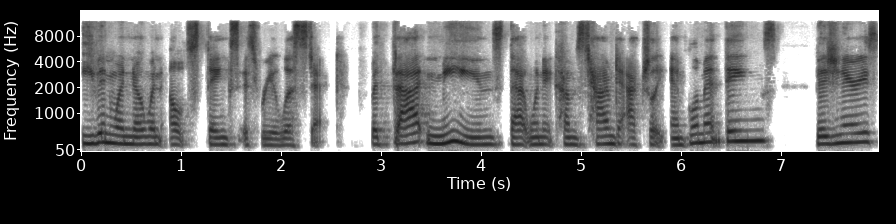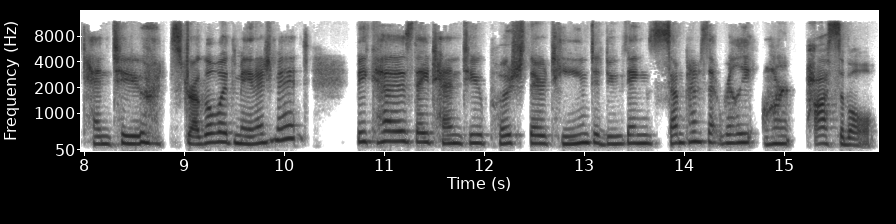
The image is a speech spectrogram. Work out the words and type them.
even when no one else thinks it's realistic. But that means that when it comes time to actually implement things, visionaries tend to struggle with management because they tend to push their team to do things sometimes that really aren't possible.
